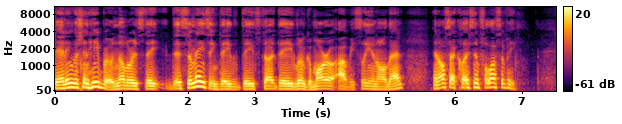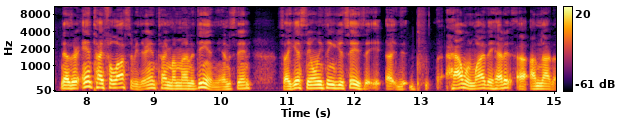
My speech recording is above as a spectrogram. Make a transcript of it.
they had English and Hebrew. In other words, they it's amazing. They they start they learn Gemara obviously and all that, and also had class in philosophy. Now they're anti-philosophy. They're anti-Maimonidean. You understand? So I guess the only thing you could say is that, uh, how and why they had it. Uh, I'm not.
